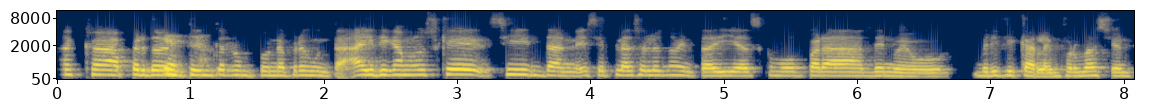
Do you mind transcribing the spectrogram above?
Acá, perdón, te interrumpo una pregunta. Ahí digamos que si dan ese plazo de los 90 días como para de nuevo verificar la información,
